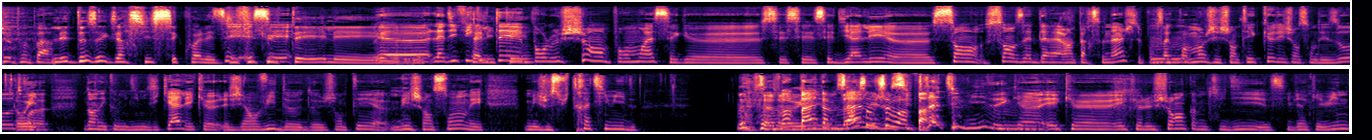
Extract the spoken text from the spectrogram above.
je peux pas. Les deux exercices, c'est quoi les difficultés les, Euh, les la difficulté qualités? pour le chant, pour moi, c'est que c'est- d'y aller euh, sans, sans être derrière un personnage. C'est pour ça que Mhm. pour le moment, j'ai chanté que des chansons des autres Oui. euh, dans des comédies musicales et que j'ai envie de, de chanter mes chansons, mais, mais je suis très timide. Alors, ça se voit Oui. pas comme Non, ça, ça mais se je suis pas. très timide et que, et, que, et que le chant, comme tu dis si bien Kevin,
